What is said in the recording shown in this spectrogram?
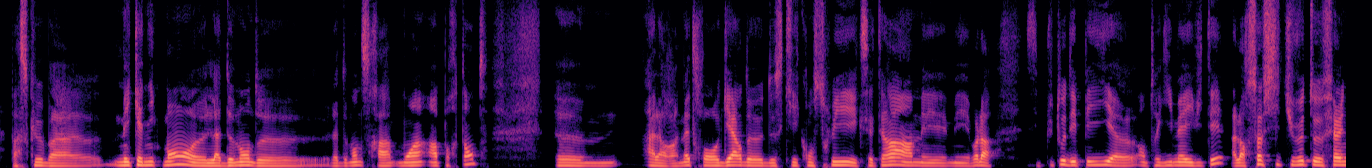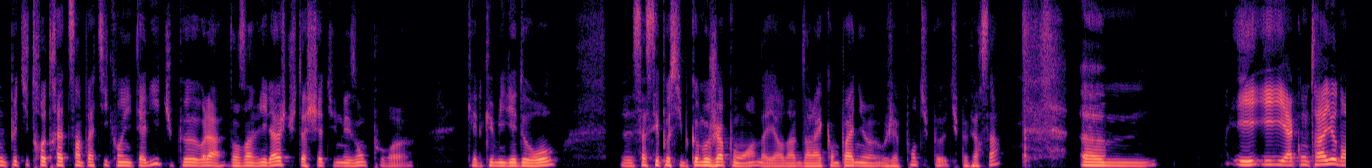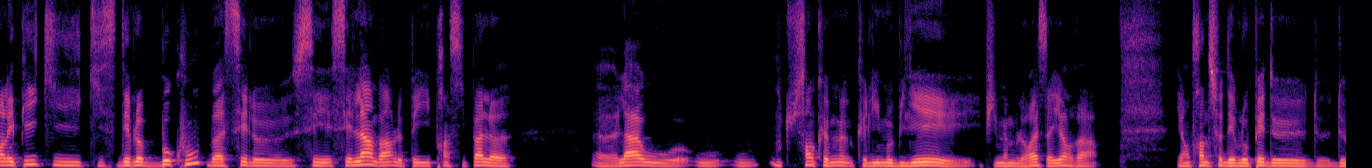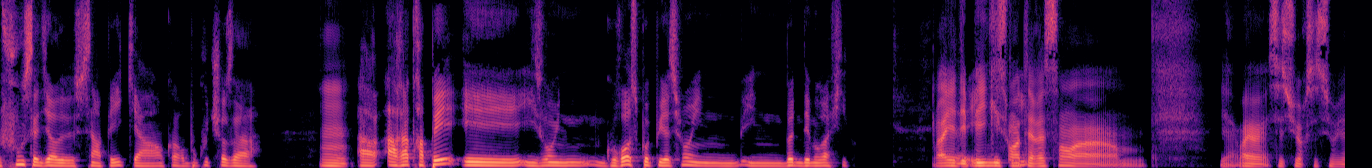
Parce que bah, mécaniquement, la demande, la demande sera moins importante. Euh, alors à mettre au regard de, ce qui est construit, etc. Hein, mais, mais voilà, c'est plutôt des pays euh, entre guillemets à éviter. Alors sauf si tu veux te faire une petite retraite sympathique en Italie, tu peux voilà dans un village, tu t'achètes une maison pour euh, quelques milliers d'euros. Euh, ça c'est possible, comme au Japon. Hein, D'ailleurs dans, la campagne au Japon, tu peux tu peux faire ça. Et, et, à contrario, dans les pays qui, qui se développent beaucoup, bah c'est l'Inde, hein, le pays principal euh, là où, où, où, tu sens que, que l'immobilier et, puis même le reste d'ailleurs va est en train de se développer de, de, de fou, c'est-à-dire c'est un pays qui a encore beaucoup de choses à, mmh. à, à, rattraper et ils ont une grosse population et une, une bonne démographie. Ouais, il y a des euh, pays qui sont intéressants à... ouais, ouais c'est sûr, c'est sûr.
